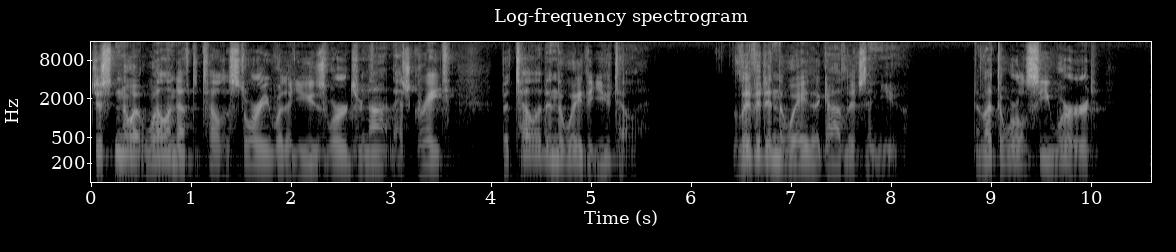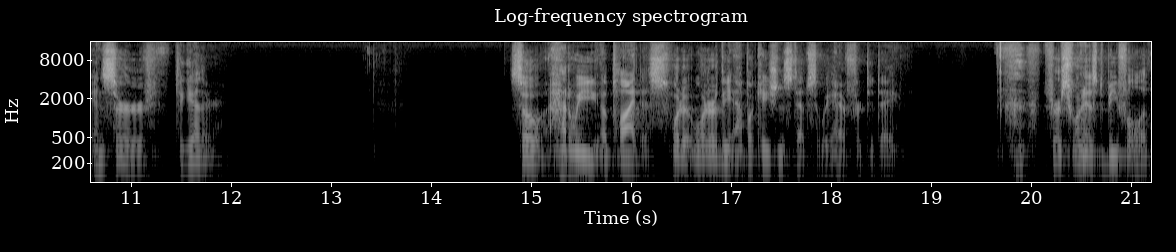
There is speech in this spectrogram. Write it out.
Just know it well enough to tell the story, whether you use words or not, that's great, but tell it in the way that you tell it. Live it in the way that God lives in you. And let the world see word and serve together. So, how do we apply this? What are, what are the application steps that we have for today? First one is to be full of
